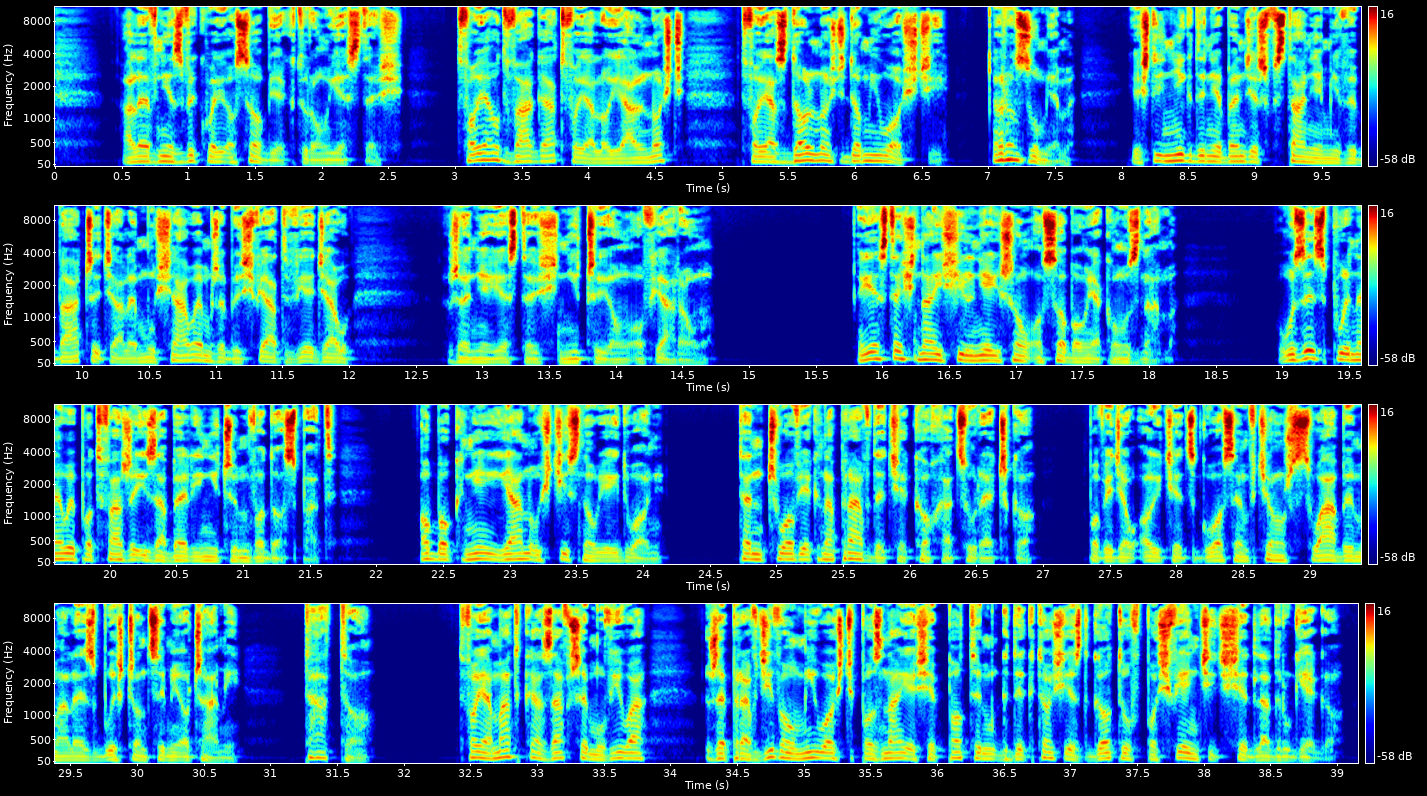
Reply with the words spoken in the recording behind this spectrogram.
ale w niezwykłej osobie, którą jesteś. Twoja odwaga, twoja lojalność, twoja zdolność do miłości. Rozumiem, jeśli nigdy nie będziesz w stanie mi wybaczyć, ale musiałem, żeby świat wiedział, że nie jesteś niczyją ofiarą. Jesteś najsilniejszą osobą, jaką znam. Łzy spłynęły po twarzy Izabeli niczym wodospad. Obok niej Jan uścisnął jej dłoń. Ten człowiek naprawdę cię kocha, córeczko, powiedział ojciec głosem wciąż słabym, ale z błyszczącymi oczami. Tato, twoja matka zawsze mówiła, że prawdziwą miłość poznaje się po tym, gdy ktoś jest gotów poświęcić się dla drugiego.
